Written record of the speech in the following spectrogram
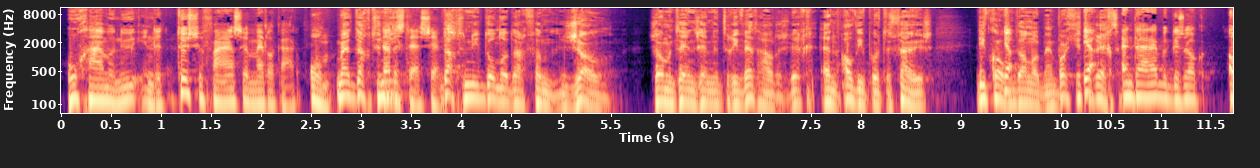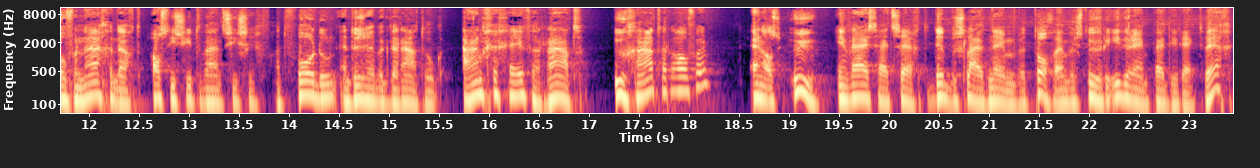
hoe gaan we nu in de tussenfase met elkaar om? Maar dacht u, dat niet, is de essentie. dacht u niet donderdag van zo... zometeen zijn de drie wethouders weg... en al die portefeuilles, die komen ja. dan op mijn bordje terecht. Ja, en daar heb ik dus ook over nagedacht... als die situatie zich gaat voordoen. En dus heb ik de raad ook aangegeven. Raad, u gaat erover. En als u in wijsheid zegt... dit besluit nemen we toch en we sturen iedereen per direct weg...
